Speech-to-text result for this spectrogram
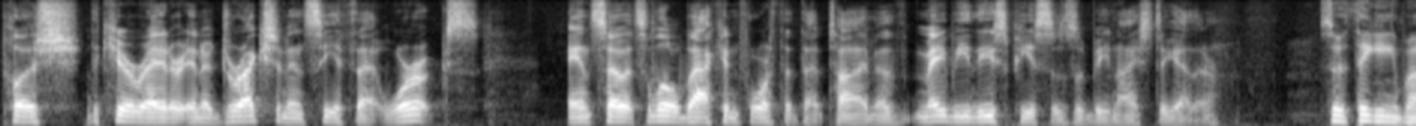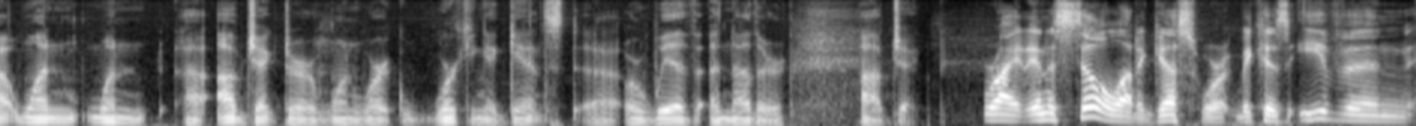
push the curator in a direction and see if that works. And so it's a little back and forth at that time of maybe these pieces would be nice together. So thinking about one one uh, object or one work working against uh, or with another object. Right, and it's still a lot of guesswork because even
